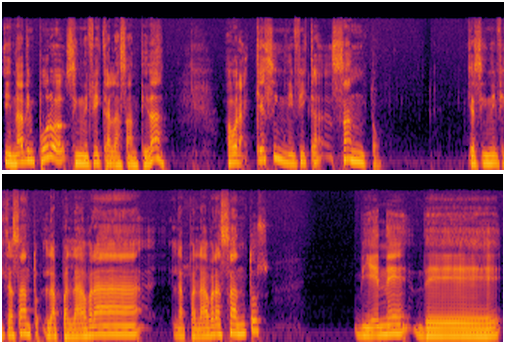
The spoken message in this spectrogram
Y nada impuro significa la santidad. Ahora, ¿qué significa santo? ¿Qué significa santo? La palabra la palabra santos viene de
